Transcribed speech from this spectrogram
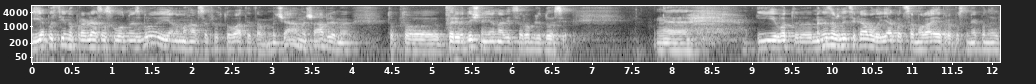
Я постійно вправлявся з холодною зброєю, я намагався фехтувати там мечами, шаблями. Тобто періодично я навіть це роблю досі. І от е, мене завжди цікавило, як от самураї, припустимо, як вони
